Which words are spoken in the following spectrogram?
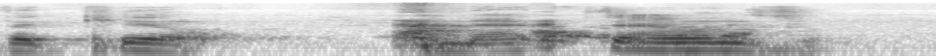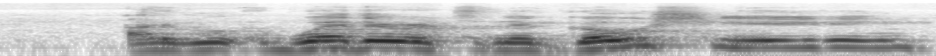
the kill. And that sounds, I, whether it's negotiating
